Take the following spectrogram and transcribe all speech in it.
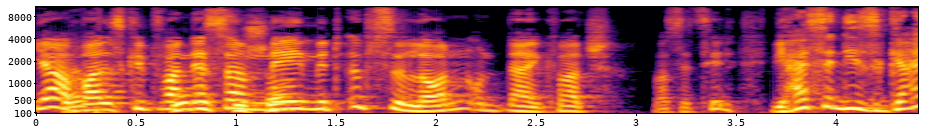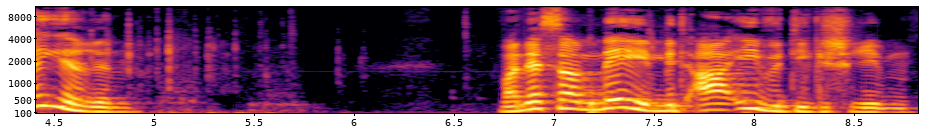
Ja, Ja, weil es gibt Vanessa? May mit Y und nein, Quatsch. Was erzählt? Wie heißt denn diese Geigerin? Vanessa May mit AE wird die geschrieben.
